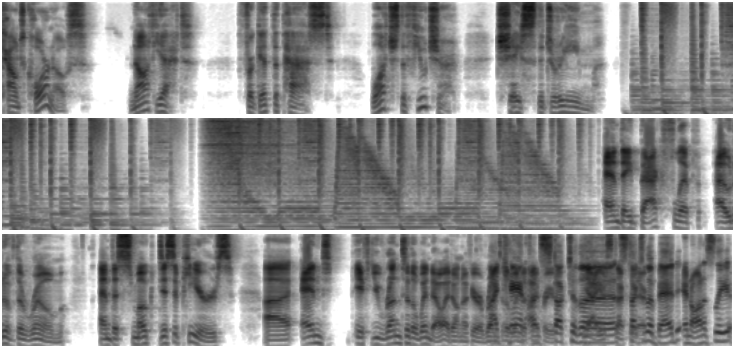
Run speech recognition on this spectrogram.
Count Kournos, not yet. Forget the past. Watch the future. Chase the dream. And they backflip out of the room, and the smoke disappears. Uh, and if you run to the window, I don't know if you're a run I to the can't. window type I'm stuck to the Yeah, you're stuck, to, the bed. And honestly,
